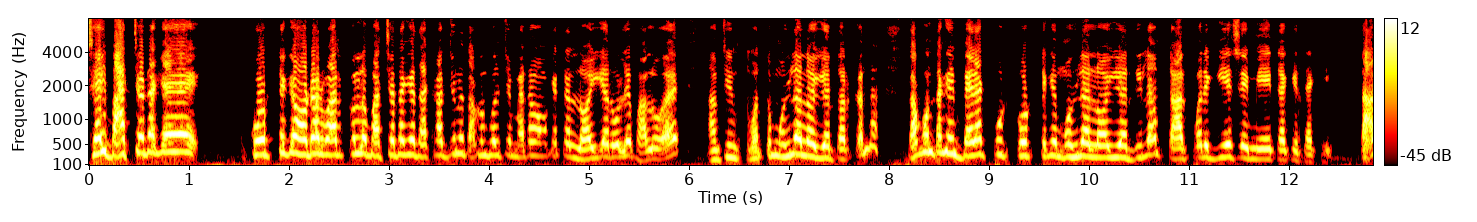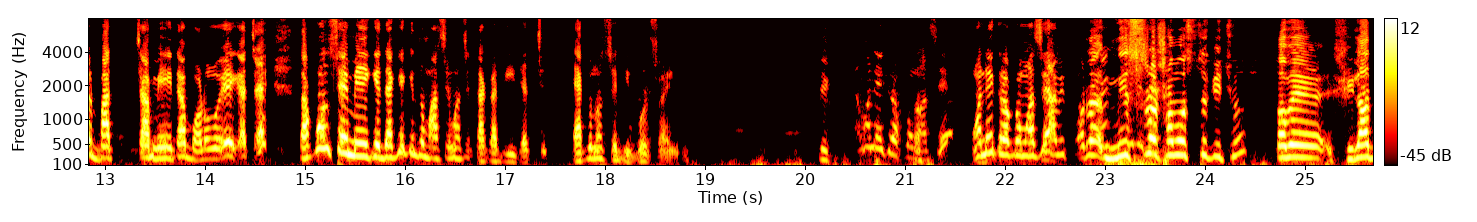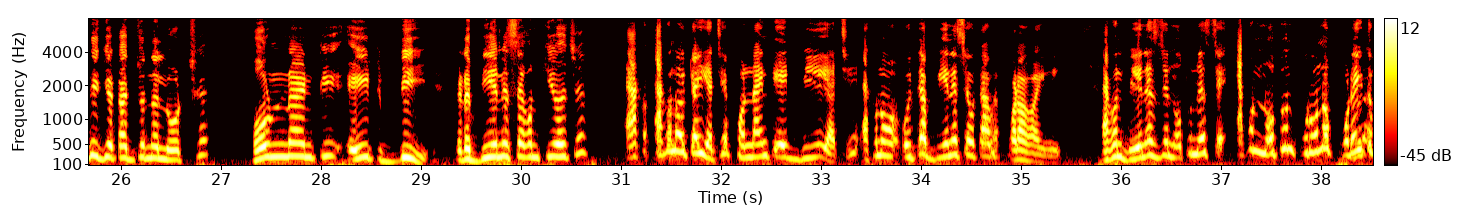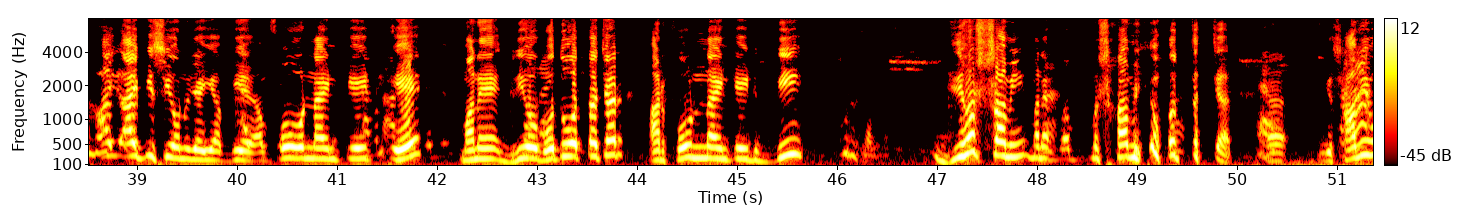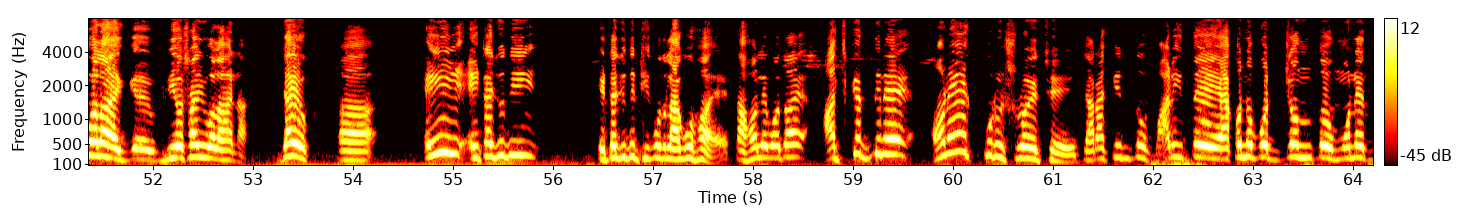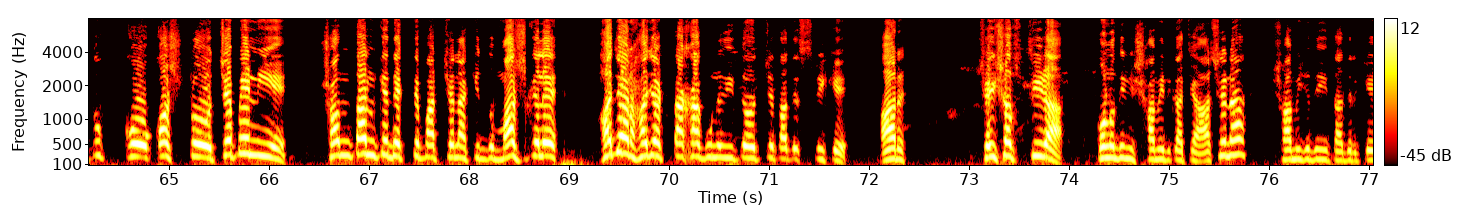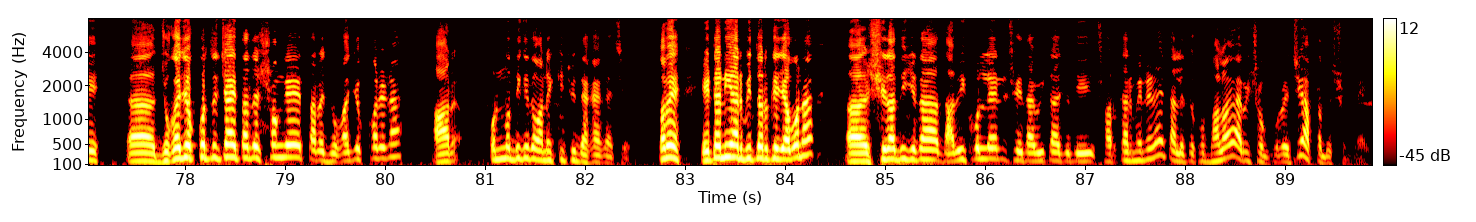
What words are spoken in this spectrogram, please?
সেই বাচ্চাটাকে কোর্ট থেকে অর্ডার বার করল বাচ্চাটাকে দেখার জন্য তখন বলছে ম্যাডাম আমাকে একটা লয়ার হলে ভালো হয়। আমি তোমার তো মহিলা লয়ার দরকার না। তখন তাকে আমি ব্যারাকপুর কোর্ট থেকে মহিলা লয়ার দিলাম তারপরে গিয়ে সে মেয়েটাকে দেখে। তার বাচ্চা মেয়েটা বড় হয়ে গেছে তখন সে মেয়েকে দেখে কিন্তু মাসে মাসে টাকা দিয়ে যাচ্ছে। এখনও সে ডিভোর্স হয়নি। ঠিক। অনেক রকম আছে অনেক রকম আছে। আমি মিশ্র সমস্ত কিছু তবে শিলাদি যেটার জন্য লড়ছে ফোর নাইনটি এইট বি এটা বিএনএস এখন কি হয়েছে? এখন ওইটাই আছে ফোর নাইনটি এইট বিএ আছে এখনও ওইটা বিএনএস ওটা পড়া হয়নি। এখন বিএনএস যে নতুন এসছে এখন নতুন পুরনো পড়েই তো আইপিসি অনুযায়ী ফোর নাইনটি এইট এ মানে গৃহবধূ অত্যাচার আর ফোর নাইনটি এইট বি গৃহস্বামী মানে স্বামী অত্যাচার। হ্যাঁ। স্বামী বলা হয় গৃহস্বামী বলা হয় না। যাই হোক এই, এটা যদি এটা যদি ঠিকমতো লাগু হয়, তাহলে বোধহয় আজকের দিনে অনেক পুরুষ রয়েছে যারা কিন্তু বাড়িতে এখনও পর্যন্ত মনে দুঃখ, কষ্ট চেপে নিয়ে সন্তানকে দেখতে পাচ্ছে না, কিন্তু মাস গেলে হাজার হাজার টাকা গুনে দিতে হচ্ছে তাদের স্ত্রীকে। আর সেই সব স্ত্রীরা কোনোদিন স্বামীর কাছে আসে না। স্বামী যদি তাদেরকে যোগাযোগ করতে চায় তাদের সঙ্গে, তারা যোগাযোগ করে না। আর অন্যদিকে তো অনেক কিছু দেখা গেছে। তবে এটা নিয়ে আর বিতর্কে যাব না। শিলাদি যেটা দাবি করলেন, সেই দাবিটা যদি সরকার মেনে নেয়, তাহলে তো খুব ভালো হয়। আমি শঙ্কর রয়েছি আপনাদের সঙ্গে।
